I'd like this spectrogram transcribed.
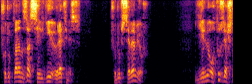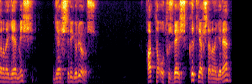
Çocuklarınıza sevgiyi öğretiniz. Çocuk sevemiyor. 20-30 yaşlarına gelmiş gençleri görüyoruz. Hatta 35-40 yaşlarına gelen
